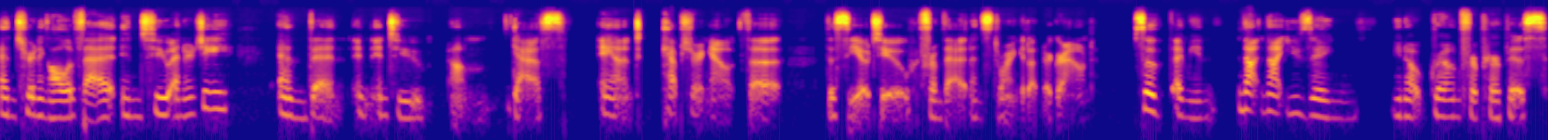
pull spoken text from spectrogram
and turning all of that into energy and then in, into um, gas and capturing out the the CO2 from that and storing it underground. So, I mean, not not using you know grown for purpose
